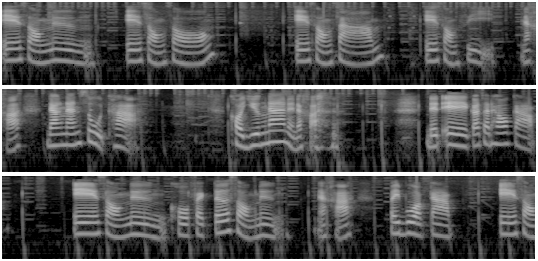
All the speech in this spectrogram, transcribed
a สองหนึ่ง a สองสอง a สองสาม a สองสี่นะคะ ดังนั้นสูตรค่ะ ขอยื้องหน้าหน่อยนะคะ det a ก็จะเท่ากับ a สองหนึ่ง cofactor สองหนึ่งนะคะ ไปบวกกับ a สอง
